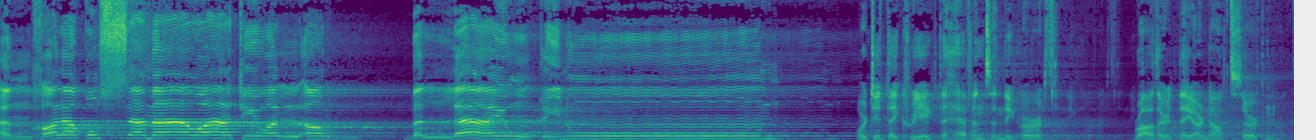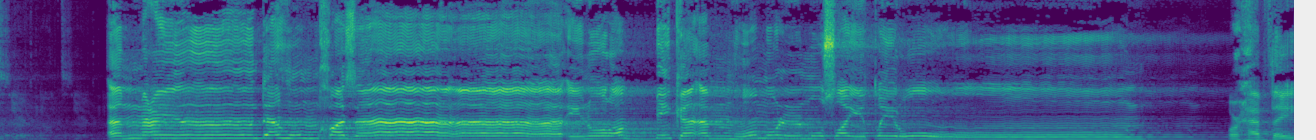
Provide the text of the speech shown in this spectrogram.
أم خلقوا السماوات والأرض بل لا يوقنون Or did they create the heavens and the earth? Rather, they are not certain. أم عندهم خزائن ربك أم هم المسيطرون Or have they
